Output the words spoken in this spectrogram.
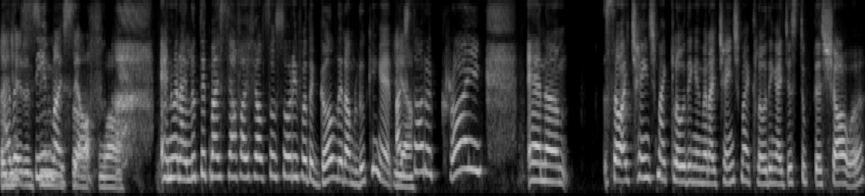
I haven't seen, seen myself. Wow. And when I looked at myself, I felt so sorry for the girl that I'm looking at. I started crying. And um, so I changed my clothing. And when I changed my clothing, I just took the shower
